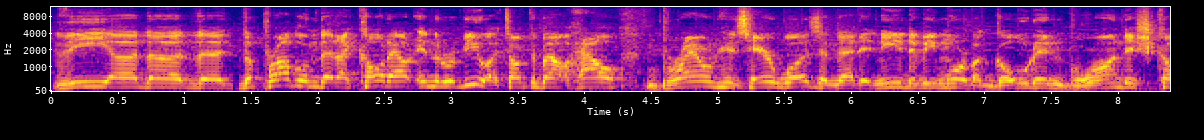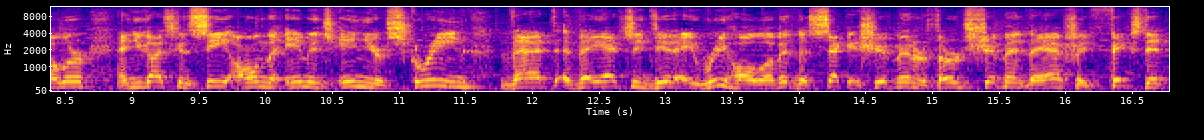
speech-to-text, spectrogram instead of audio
the, uh, the, the, the problem that I called out in the review. I talked about how brown his hair was and that it needed to be more of a golden blondish color and you guys can see on the image in your screen that they actually did a rehaul of it. The second shipment or third shipment, they actually fixed it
